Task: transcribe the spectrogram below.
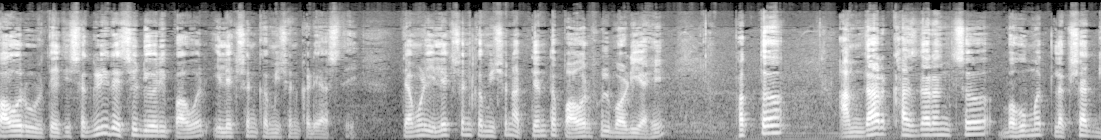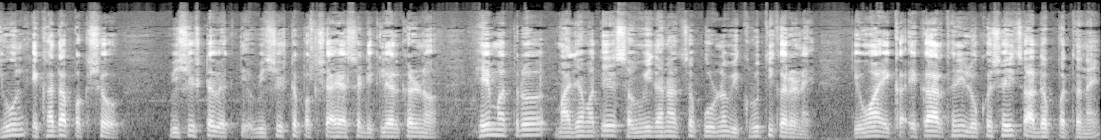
पॉवर उरते ती सगळी रेसिड्युअरी पॉवर इलेक्शन कमिशनकडे असते. त्यामुळे इलेक्शन कमिशन अत्यंत पॉवरफुल बॉडी आहे. फक्त आमदार खासदारांचं बहुमत लक्षात घेऊन एखादा पक्ष विशिष्ट व्यक्ती विशिष्ट पक्ष आहे असं डिक्लेअर करणं हे मात्र माझ्या मते संविधानाचं पूर्ण विकृतीकरण आहे. किंवा एका एका अर्थाने लोकशाहीचं अधपतन आहे.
